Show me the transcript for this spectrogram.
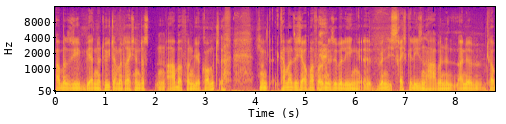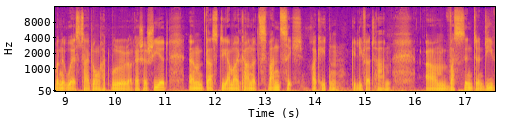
aber Sie werden natürlich damit rechnen, dass ein Aber von mir kommt. Nun kann man sich ja auch mal Folgendes überlegen. Wenn ich es recht gelesen habe, eine, ich glaube, eine US-Zeitung hat wohl recherchiert, ähm, dass die Amerikaner 20 Raketen geliefert haben. Ähm, was sind denn die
